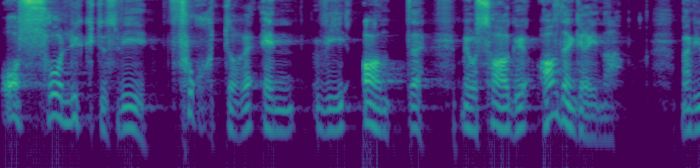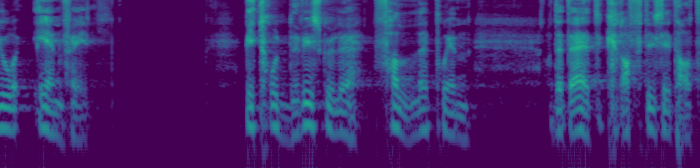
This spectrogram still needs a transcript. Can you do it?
Og så lyktes vi fortere enn vi ante med å sage av den greina. Men vi gjorde én feil. Vi trodde vi skulle falle på en og Dette er et kraftig sitat.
